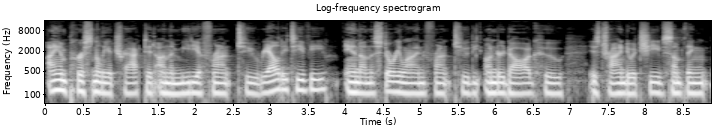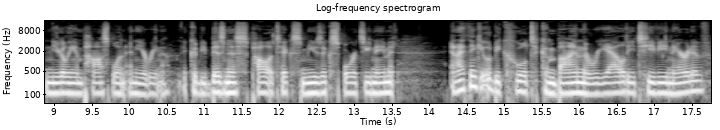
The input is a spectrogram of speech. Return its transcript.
I am personally attracted on the media front to reality TV and on the storyline front to the underdog who is trying to achieve something nearly impossible in any arena. It could be business, politics, music, sports, you name it. And I think it would be cool to combine the reality TV narrative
